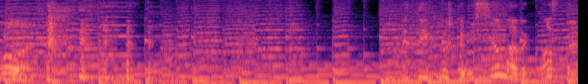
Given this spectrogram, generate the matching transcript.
Ой. Эта игрушка веселая, она классная.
